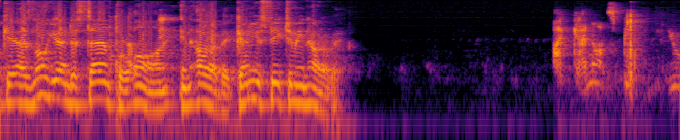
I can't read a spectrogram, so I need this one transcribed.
Okay, as long as you understand Quran in Arabic, can you speak to me in Arabic? I cannot speak to you.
